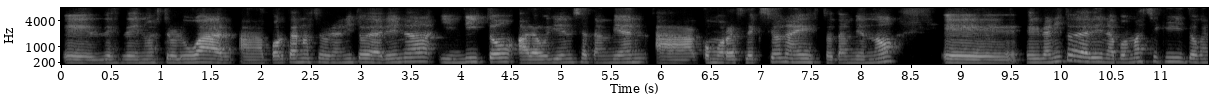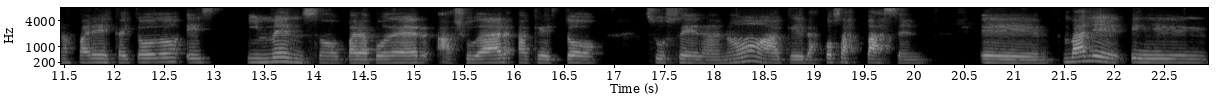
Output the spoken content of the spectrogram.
eh, desde nuestro lugar aportar nuestro granito de arena, invito a la audiencia también a cómo reflexiona esto también, ¿no? Eh, el granito de arena, por más chiquito que nos parezca y todo, es inmenso para poder ayudar a que esto suceda, ¿no? A que las cosas pasen. Eh, vale, eh,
